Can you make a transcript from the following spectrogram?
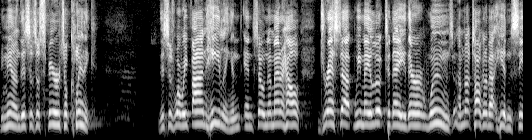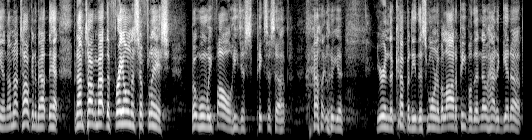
Amen. This is a spiritual clinic. This is where we find healing. And, and so, no matter how dressed up we may look today, there are wounds. And I'm not talking about hidden sin, I'm not talking about that, but I'm talking about the frailness of flesh. But when we fall, He just picks us up. Hallelujah. You're in the company this morning of a lot of people that know how to get up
